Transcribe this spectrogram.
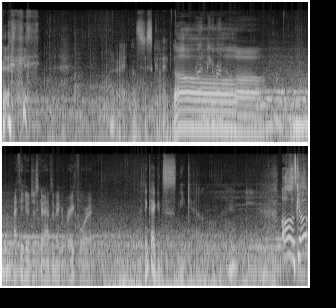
All right, let's just go ahead. Oh. Run, make a run. Oh. I think you're just gonna have to make a break for it. I think I can sneak out. Oh, let's go.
